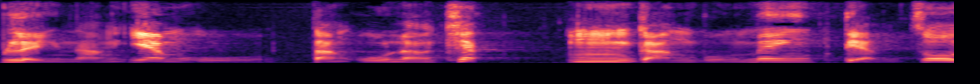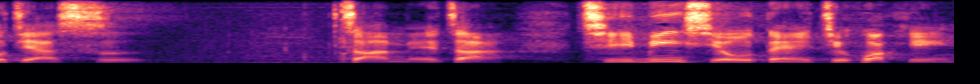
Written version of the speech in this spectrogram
令人厌恶，但有人却唔敢门面点做这事。昨暝早，市民小店就发现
